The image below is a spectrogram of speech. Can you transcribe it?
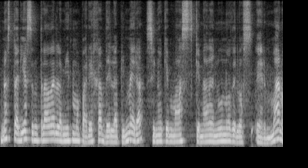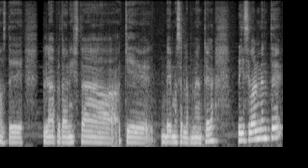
no estaría centrada en la misma pareja de la primera, sino que más que nada en uno de los hermanos de la protagonista que vemos en la primera entrega. Principalmente,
